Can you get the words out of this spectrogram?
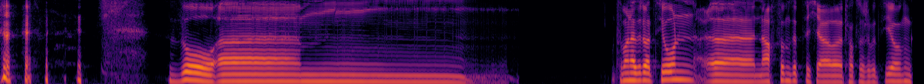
so, ähm, zu meiner Situation äh, nach 75 Jahre toxische Beziehung,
